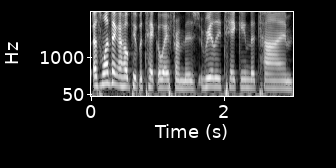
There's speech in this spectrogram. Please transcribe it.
That's one thing I hope people take away from is really taking the time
